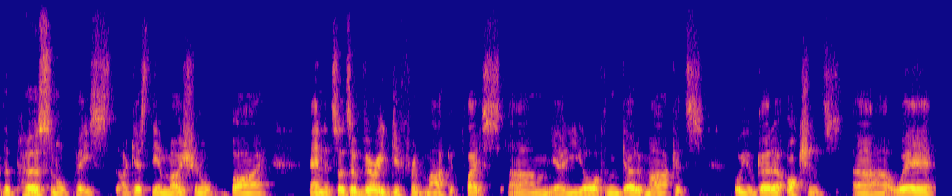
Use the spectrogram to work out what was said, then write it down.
the personal piece, I guess the emotional buy and so it's a very different marketplace. Um, you know, you often go to markets or you'll go to auctions uh, where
